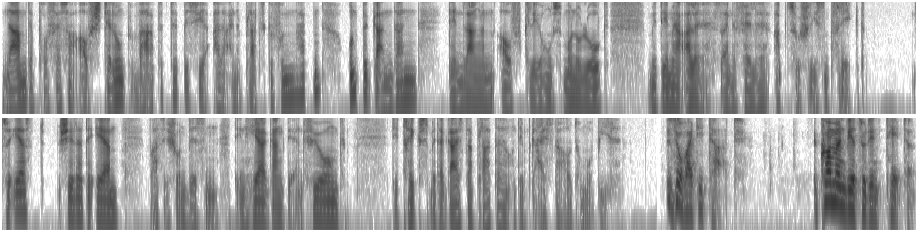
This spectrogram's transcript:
nahm der Professor Aufstellung, wartete, bis wir alle einen Platz gefunden hatten, und begann dann den langen Aufklärungsmonolog, mit dem er alle seine Fälle abzuschließen pflegt. Zuerst schilderte er, was Sie schon wissen, den Hergang der Entführung, die Tricks mit der Geisterplatte und dem Geisterautomobil. Soweit die Tat. Kommen wir zu den Tätern.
